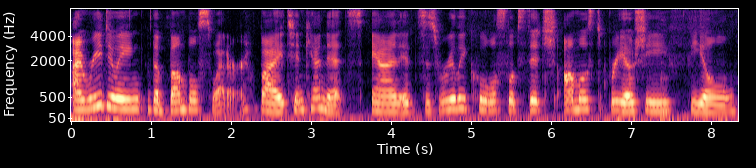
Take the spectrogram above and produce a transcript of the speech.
I'm redoing the Bumble sweater by Tin Can Knits, and it's this really cool slip stitch, almost brioche feel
